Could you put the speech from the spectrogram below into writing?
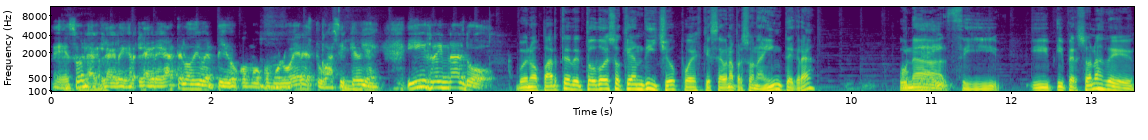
Eso, le, agregaste lo divertido como, como lo eres tú, así que bien. Y Reinaldo. Bueno, aparte de todo eso que han dicho, pues que sea una persona íntegra, una, sí, y, personas de,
